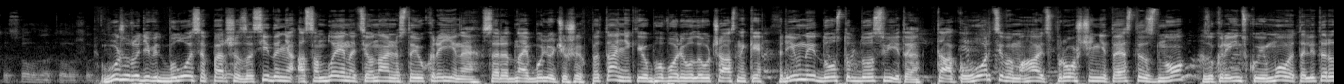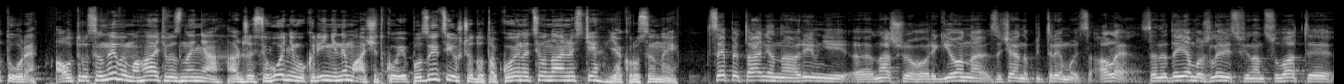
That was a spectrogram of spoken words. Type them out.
Стосовно того, що В Ужгороді відбулося перше засідання Асамблеї національностей України. Серед найболючіших питань, які обговорювали учасники, рівний доступ до освіти. Так, угорці вимагають спрощені тести з ДНО з української мови та літератури. А от русини вимагають визнання, адже сьогодні в Україні нема чіткої позиції щодо такої національності, як русини. Це питання на рівні е, нашого регіону, звичайно, підтримується, але це не дає можливість фінансувати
